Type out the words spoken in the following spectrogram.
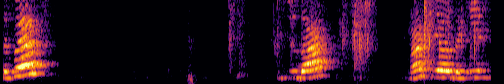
Тепер сюди у нас є отакі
